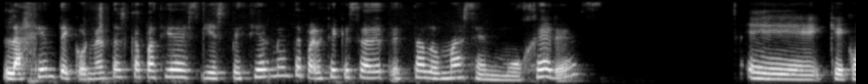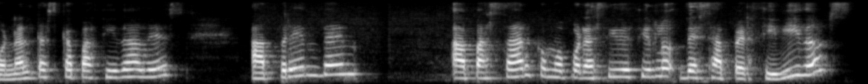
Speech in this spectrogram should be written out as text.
la gente con altas capacidades, y especialmente parece que se ha detectado más en mujeres, eh, que con altas capacidades aprenden a pasar, como por así decirlo, desapercibidos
